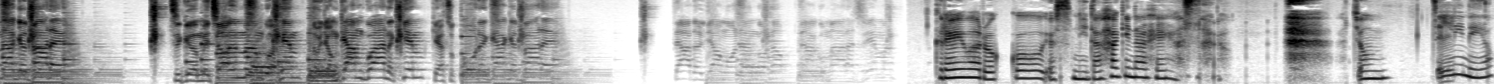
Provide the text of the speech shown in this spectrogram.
영원하길 바래 지금의 젊음과 힘, 또 영감과 느낌 계속 오래가길 바래 그레이와 로꼬였습니다. 하기나 해였어요. 좀 찔리네요.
